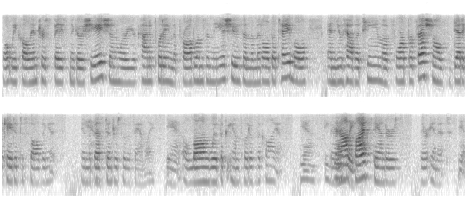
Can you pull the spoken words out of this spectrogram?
what we call interest-based negotiation, where you're kind of putting the problems and the issues in the middle of the table, and you have a team of four professionals dedicated to solving it in the best interest of the family, yeah, along with the input of the client. yeah, exactly. They're not bystanders. they're in it. Yeah,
